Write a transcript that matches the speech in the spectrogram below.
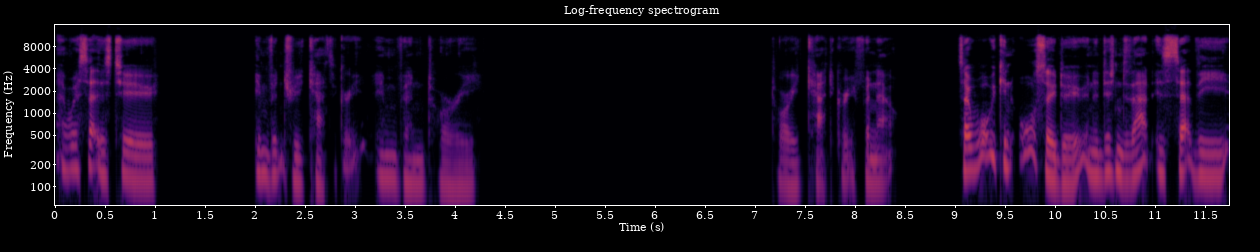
and we'll set this to inventory category, inventory category for now. So what we can also do in addition to that is set the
